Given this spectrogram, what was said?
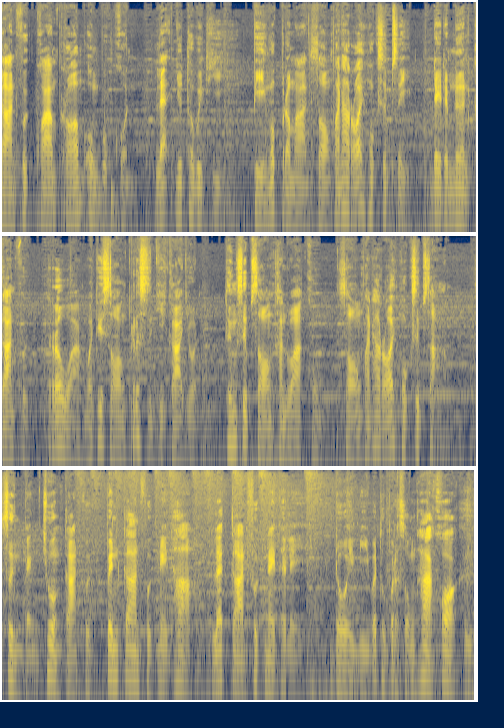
การฝึกความพร้อมองค์บุคคล และยุทธวิธี ปีงบประมาณ 2564 ได้ดำเนินการฝึกระหว่างวันที่ 2 พฤศจิกายน ถึง 12 ธันวาคม 2563 ซึ่งแบ่งช่วงการฝึกเป็นการฝึกในท่าและการฝึกในทะเล โดยมีวัตถุประสงค์ 5 ข้อคือ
